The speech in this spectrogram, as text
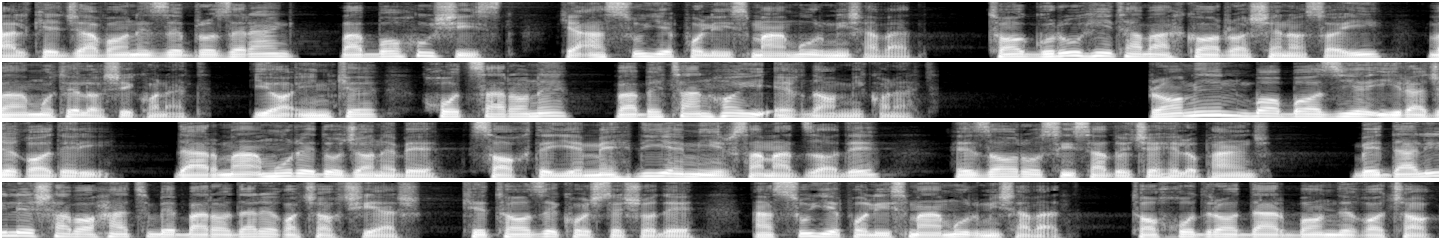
بلکه جوان زبر و زرنگ و باهوشی است که از سوی پلیس معمور می شود تا گروهی تبهکار را شناسایی و متلاشی کند یا اینکه خودسرانه و به تنهایی اقدام می کند. رامین با بازی ایرج قادری در معمور دو جانبه ساخته مهدی میر سمدزاده 1345 به دلیل شباهت به برادر قاچاقچیش که تازه کشته شده از سوی پلیس معمور می شود تا خود را در باند قاچاق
